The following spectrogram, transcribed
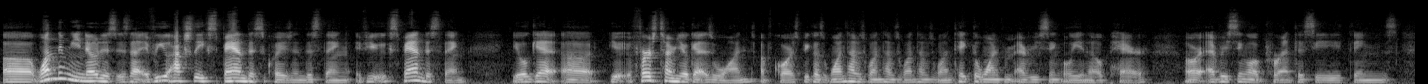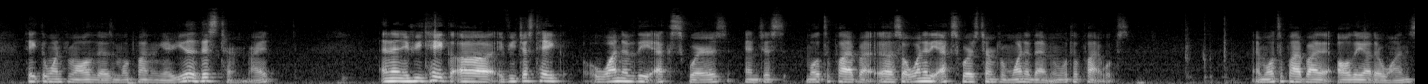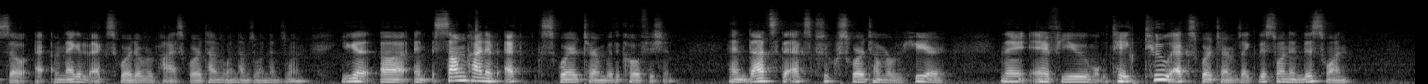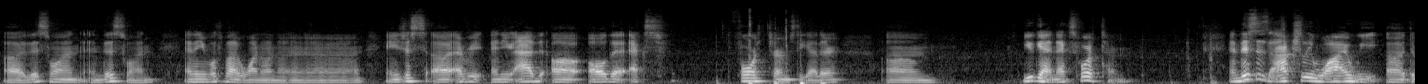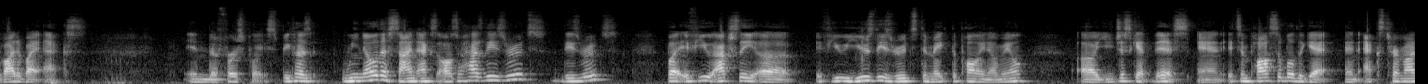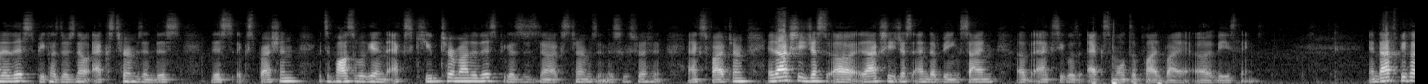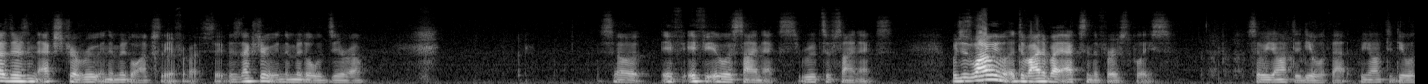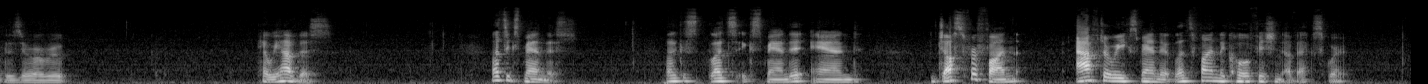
Uh, one thing we notice is that if you actually expand this equation, this thing, if you expand this thing, you'll get uh you, first term you'll get is one, of course, because one times one times one times one. Take the one from every single you know pair or every single parenthesis things. Take the one from all of those and multiply them together. You get this term, right? And then if you take uh if you just take one of the x squares and just multiply by uh, so one of the x squares term from one of them and multiply whoops and multiply by all the other ones so negative x squared over pi squared times 1 times 1 times 1 you get uh, an, some kind of x squared term with a coefficient and that's the x squared term over here and then if you take two x squared terms like this one and this one uh, this one and this one and then you multiply one, one, one, and you just uh, every and you add uh, all the x fourth terms together, um, you get an x fourth term. And this is actually why we uh, divided by x in the first place. Because we know the sine x also has these roots, these roots. But if you actually, uh, if you use these roots to make the polynomial, uh, you just get this, and it's impossible to get an x term out of this because there's no x terms in this this expression. It's impossible to get an x cubed term out of this because there's no x terms in this expression, x5 term. It actually just uh, it actually just end up being sine of x equals x multiplied by uh, these things. And that's because there's an extra root in the middle, actually, I forgot to say. There's an extra root in the middle with 0. So if, if it was sine x, roots of sine x. Which is why we divided by x in the first place. So we don't have to deal with that. We don't have to deal with the zero root. Okay, we have this. Let's expand this. Let's, let's expand it, and just for fun, after we expand it, let's find the coefficient of x squared,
